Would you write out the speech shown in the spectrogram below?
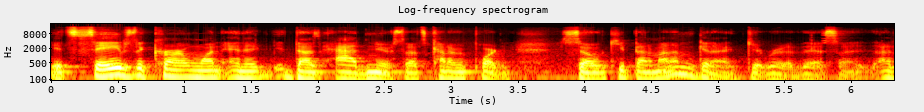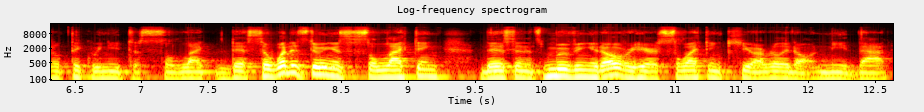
it saves the current one and it, does add new. So that's kind of important. So keep that in mind. I'm gonna get rid of this. I, I, don't think we need to select this. So what it's doing is selecting this and it's moving it over here, selecting Q. I really don't need that.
